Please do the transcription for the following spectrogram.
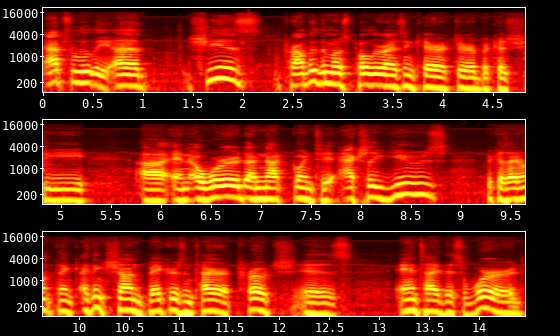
absolutely. Uh, she is probably the most polarizing character because she, uh, and a word I'm not going to actually use because I don't think, I think Sean Baker's entire approach is anti this word.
